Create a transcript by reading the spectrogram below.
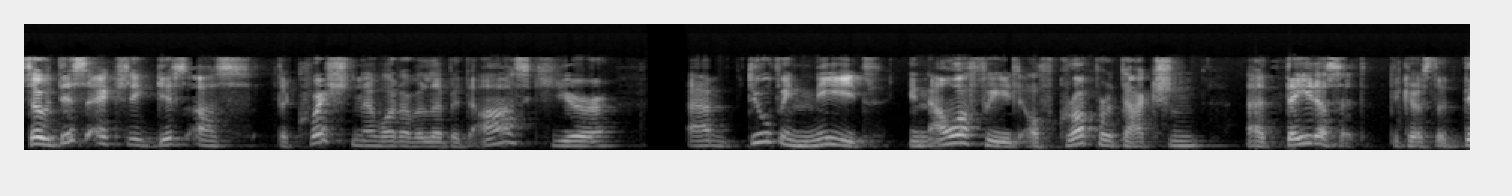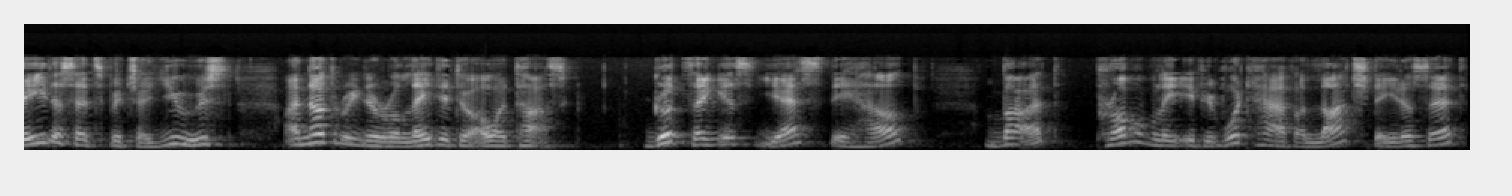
So this actually gives us the question and what I will a bit ask here, um, do we need in our field of crop production a data set? Because the data sets which are used are not really related to our task. Good thing is, yes, they help, but probably if you would have a large data set,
